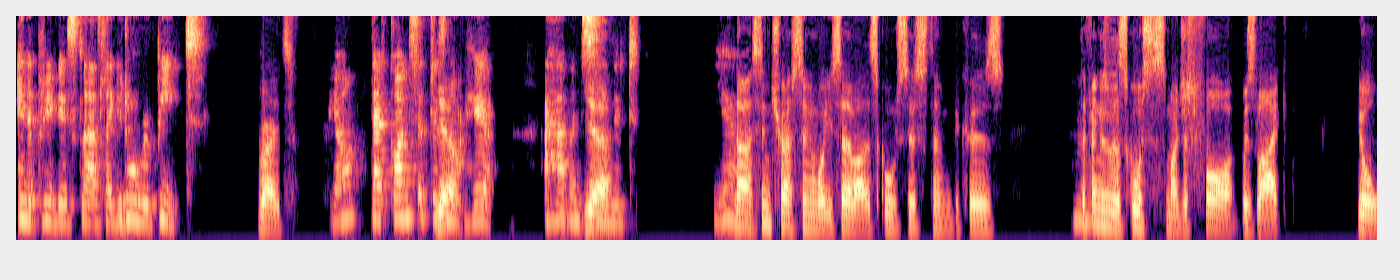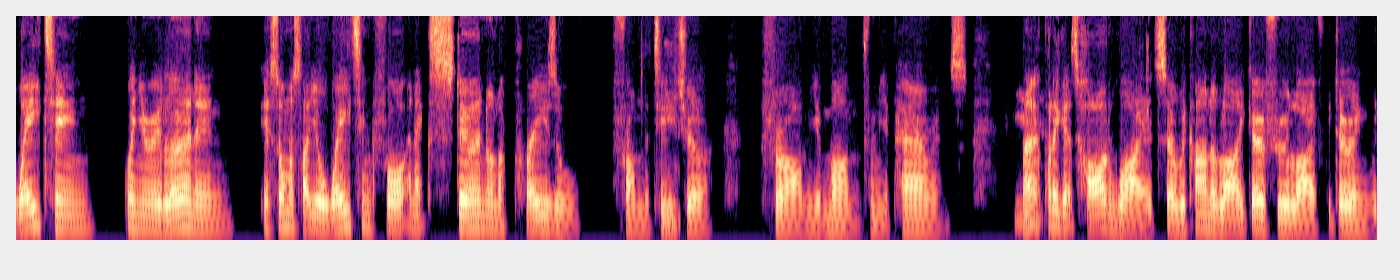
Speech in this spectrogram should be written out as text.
in the previous class like you don't repeat Right. you know that concept is Yeah. not here i haven't Yeah. seen it yeah No, it's interesting what you said about the school system because the Mm. things with the school system I just thought was like you're waiting when you're learning. It's almost like you're waiting for an external appraisal from the Yeah. teacher, from your mum, from your parents. yeah. That probably gets hardwired. So we kind of like go through life. We're doing. We're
